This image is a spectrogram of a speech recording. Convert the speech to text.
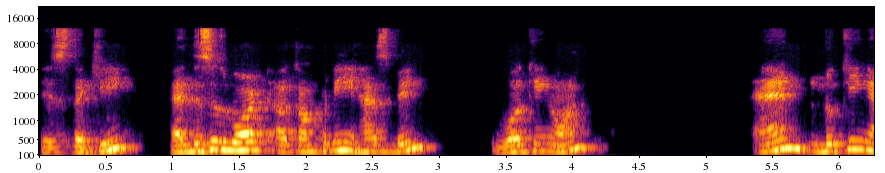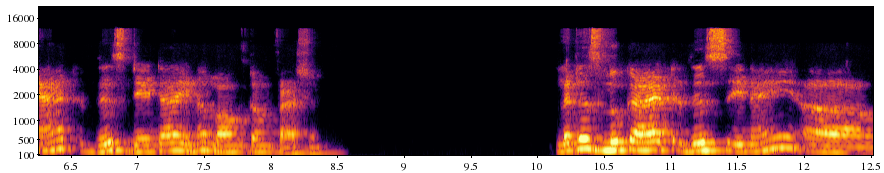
is the key. And this is what a company has been working on and looking at this data in a long-term fashion. Let us look at this in a uh,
